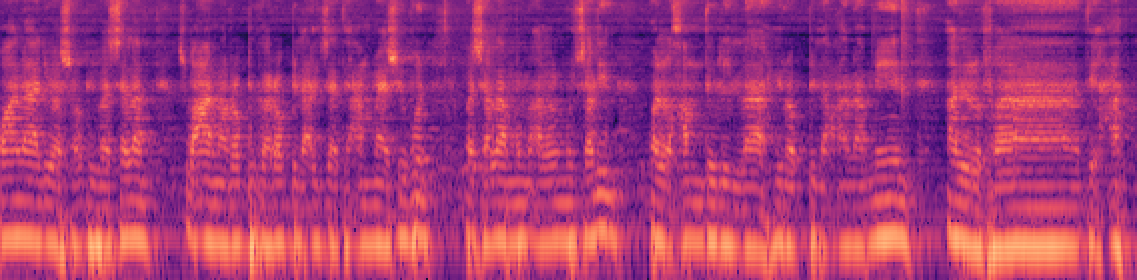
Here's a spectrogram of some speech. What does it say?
wa ala alihi wa sahbihi wa salam subhana rabbika rabbil izzati amma yasifun. Wa salamun alal mursalin walhamdulillahi rabbil alamin. Al-fatihah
